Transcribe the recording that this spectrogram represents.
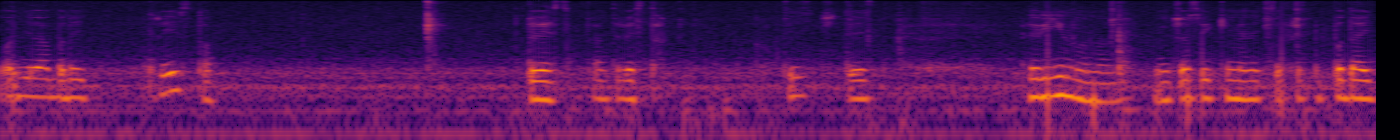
Вроде я буде 300. 300, там 300. 1300. Рівно надо. Нічого, які в мене цифри попадають.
